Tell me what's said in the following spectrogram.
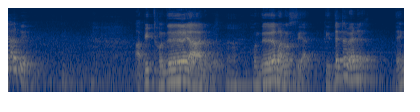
යාළුවෙක්. අපිත් හොඳ යාළුවෝ. හොඳ මිනිස්සයා තිතට වැඩ. දැන්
